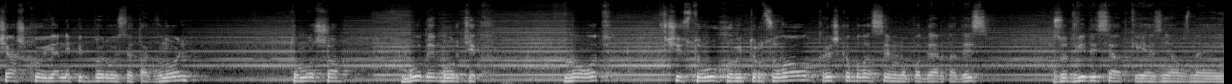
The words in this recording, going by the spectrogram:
Чашкою я не підберуся так в ноль, тому що буде буртик. Ну от, в чисту вухо відторцував, кришка була сильно подерта, десь зо дві десятки я зняв з неї.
